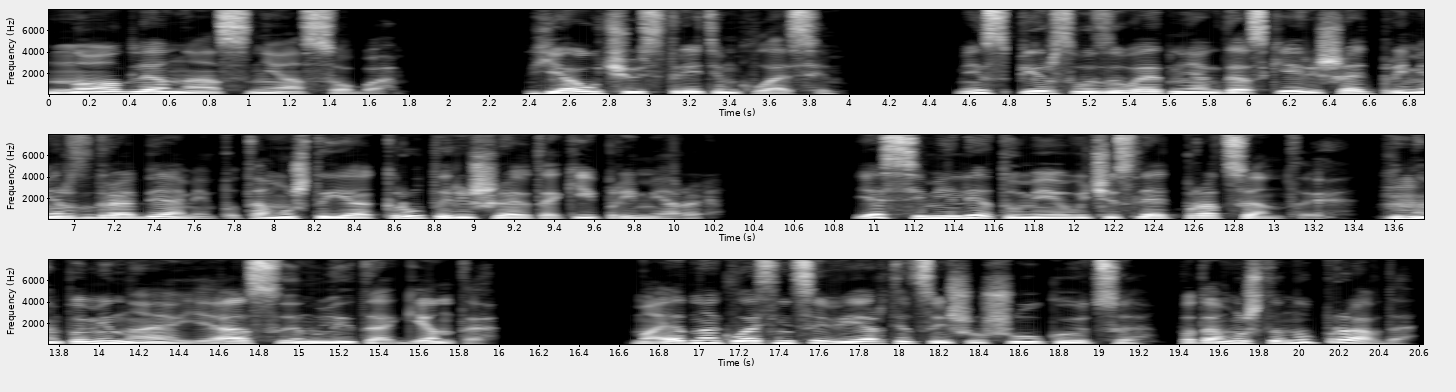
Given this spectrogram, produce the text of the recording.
Но для нас не особо. Я учусь в третьем классе. Мисс Пирс вызывает меня к доске решать пример с дробями, потому что я круто решаю такие примеры. Я с семи лет умею вычислять проценты. Напоминаю, я сын лит-агента. Мои одноклассницы вертятся и шушукаются, потому что, ну правда,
